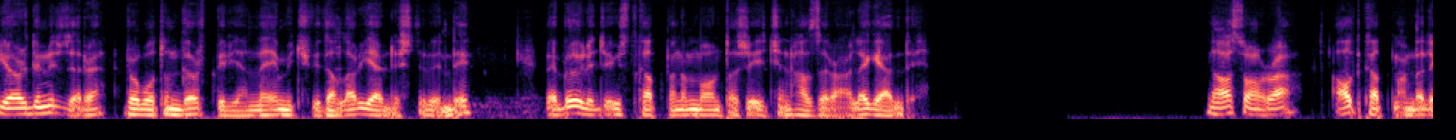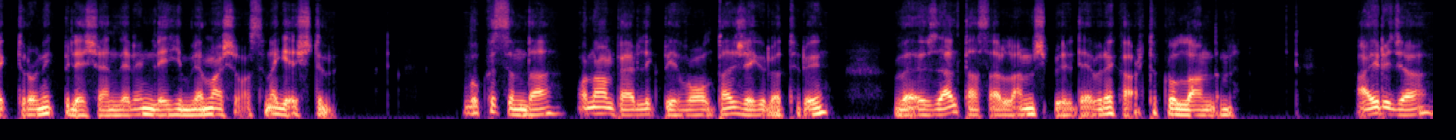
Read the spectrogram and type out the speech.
Gördüğünüz üzere robotun dört bir yanına M3 vidalar yerleştirildi ve böylece üst katmanın montajı için hazır hale geldi. Daha sonra alt katmanda elektronik bileşenlerin lehimleme aşamasına geçtim. Bu kısımda 10 amperlik bir voltaj regülatörü ve özel tasarlanmış bir devre kartı kullandım. Ayrıca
